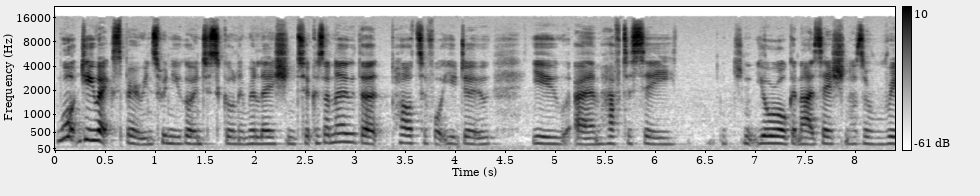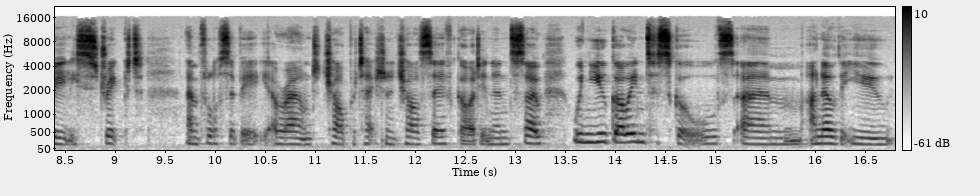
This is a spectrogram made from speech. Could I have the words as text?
what do you experience when you go into school in relation to? Because I know that part of what you do, you um, have to see your organisation has a really strict um, philosophy around child protection and child safeguarding. And so when you go into schools, um, I know that you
